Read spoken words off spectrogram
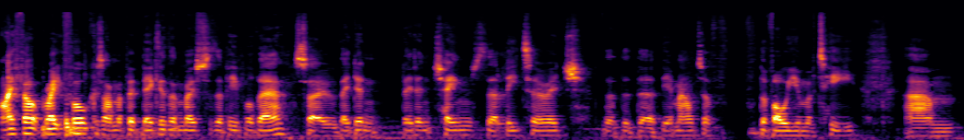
I felt grateful because I'm a bit bigger than most of the people there so they didn't they didn't change the literage the, the, the, the amount of the volume of tea um,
